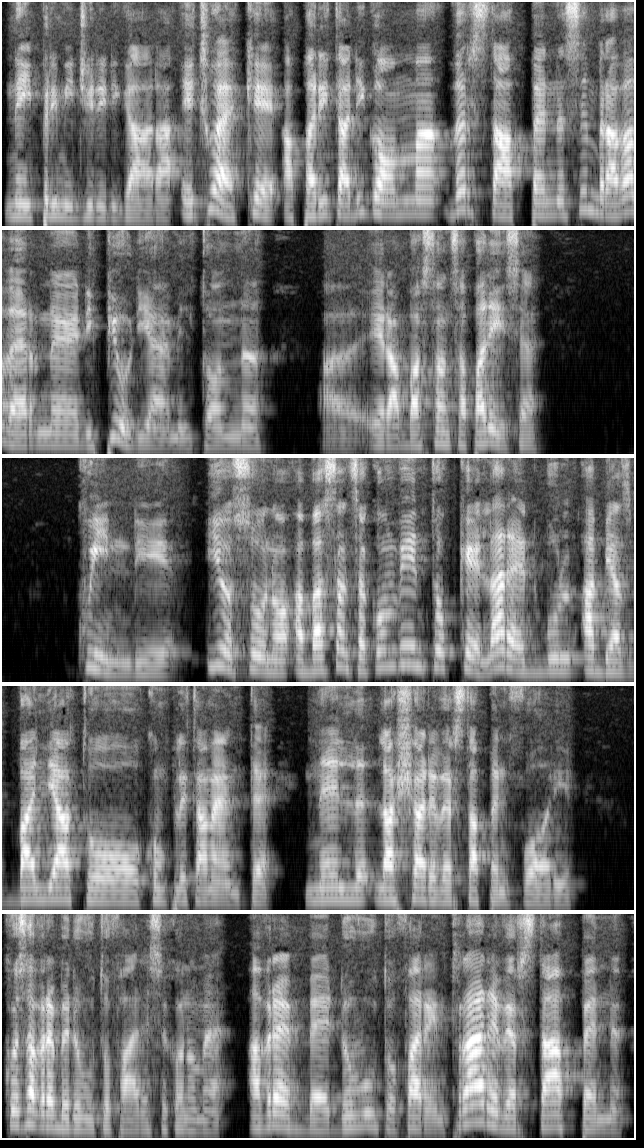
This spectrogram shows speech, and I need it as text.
nei primi giri di gara, e cioè che a parità di gomma Verstappen sembrava averne di più di Hamilton eh, era abbastanza palese. Quindi io sono abbastanza convinto che la Red Bull abbia sbagliato completamente nel lasciare Verstappen fuori. Cosa avrebbe dovuto fare secondo me? Avrebbe dovuto fare entrare Verstappen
